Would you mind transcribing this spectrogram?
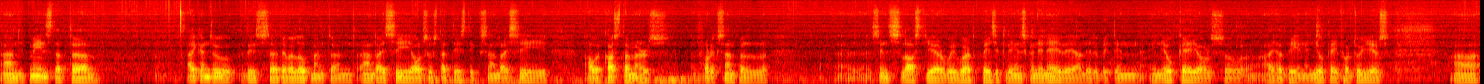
and it means that. Um, I can do this uh, development and, and I see also statistics and I see our customers, for example, uh, since last year we worked basically in Scandinavia, a little bit in, in UK also. I have been in UK for two years. Uh,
